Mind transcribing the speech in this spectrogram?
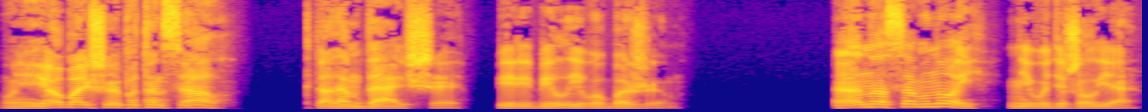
«У нее большой потенциал». «Кто там дальше?» — перебил его Бажин. «Она со мной», — не выдержал я.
